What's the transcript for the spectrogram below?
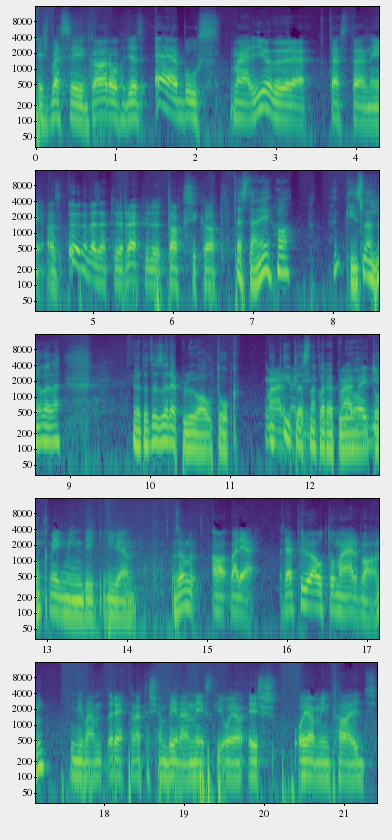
és beszéljünk arról, hogy az Airbus már jövőre tesztelné az önvezető repülő taxikat. Tesztelni, ha kész lenne vele. Jó, tehát ez a repülőautók. Már Itt- itt lesznek a repülőautók. Már megint még mindig, igen. Az ön, a, várjál, repülőautó már van, nyilván rettenetesen bénán néz ki, olyan, és olyan, mintha egy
